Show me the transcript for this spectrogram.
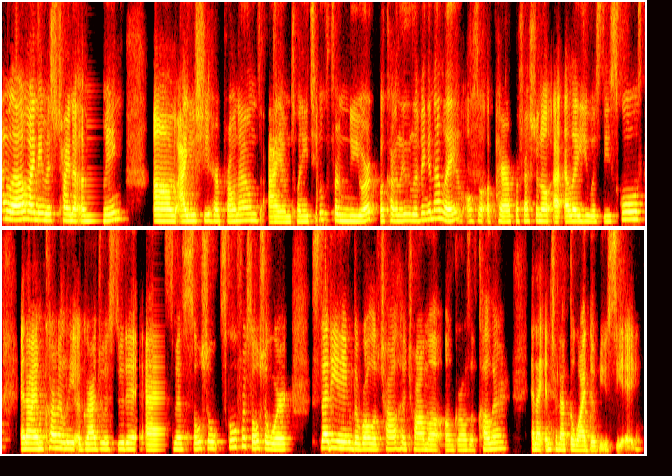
Hello, my name is China Aming. Um, I use she, her pronouns. I am 22 from New York, but currently living in LA. I'm also a paraprofessional at LAUSD Schools, and I am currently a graduate student at Smith Social School for Social Work, studying the role of childhood trauma on girls of color, and I intern at the YWCA.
